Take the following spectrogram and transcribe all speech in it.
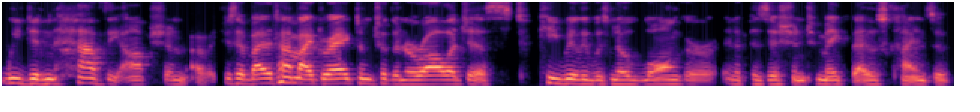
We didn't have the option of it. She said, By the time I dragged him to the neurologist, he really was no longer in a position to make those kinds of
